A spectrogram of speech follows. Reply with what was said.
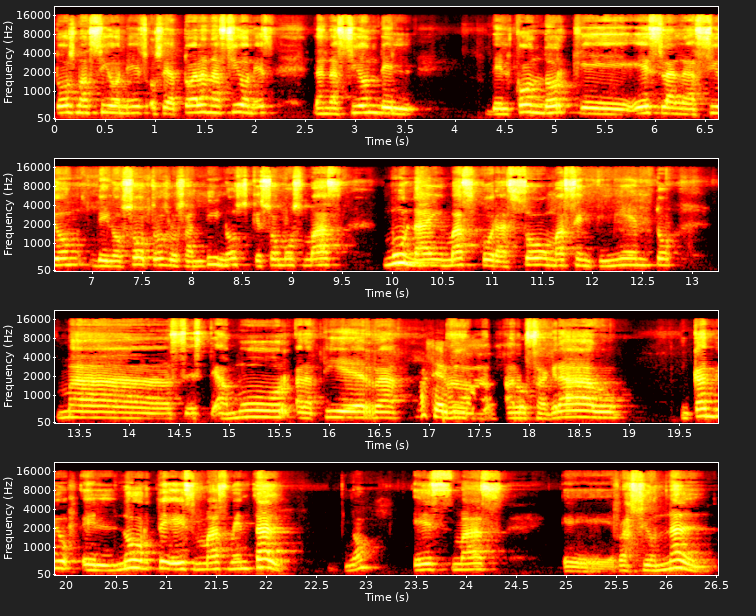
dos naciones, o sea, todas las naciones la nación del, del cóndor, que es la nación de nosotros, los andinos, que somos más munay, más corazón, más sentimiento, más este, amor a la tierra, a, a, lo sagrado. En cambio, el norte es más mental, ¿no? Es más eh, racional,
